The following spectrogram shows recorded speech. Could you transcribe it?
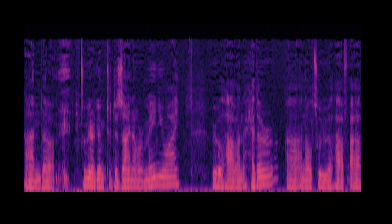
and we are going to design our main UI we will have a header uh, and also we will have a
